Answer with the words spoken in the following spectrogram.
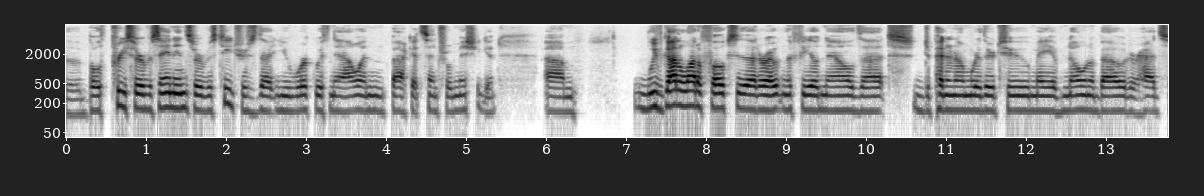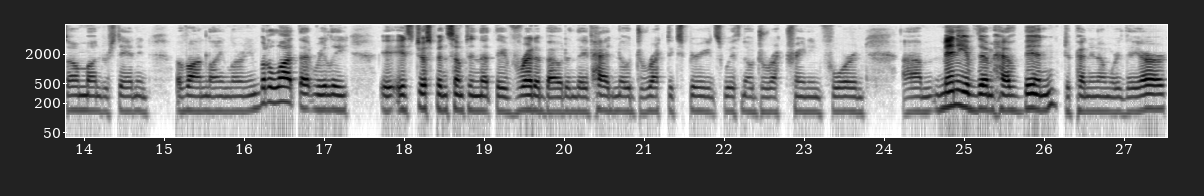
the both pre-service and in-service teachers that you work with now and back at Central Michigan. Um, we've got a lot of folks that are out in the field now that, depending on where they're to, may have known about or had some understanding of online learning, but a lot that really it's just been something that they've read about and they've had no direct experience with, no direct training for, and um, many of them have been, depending on where they are,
